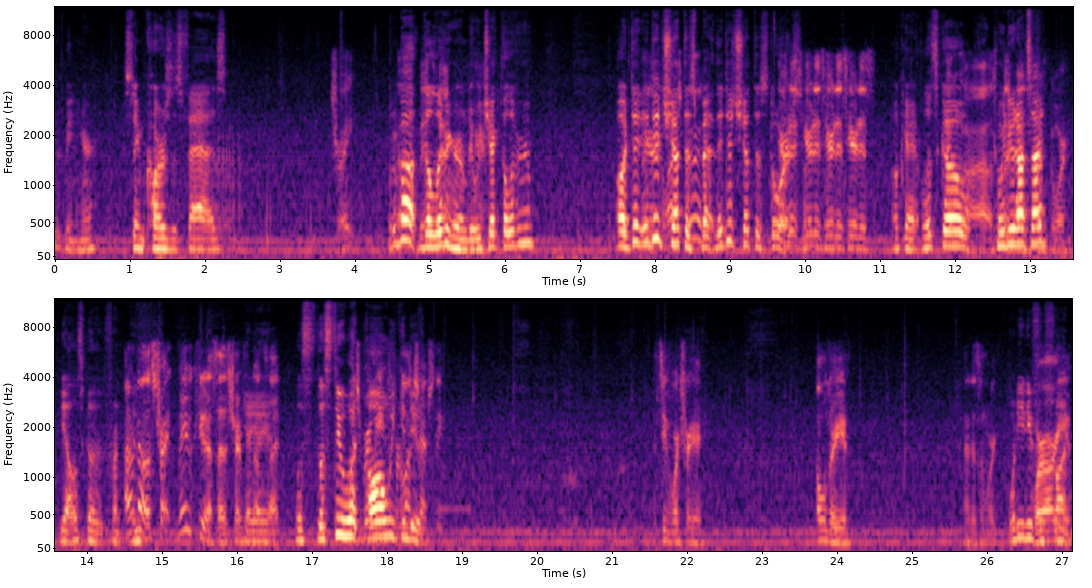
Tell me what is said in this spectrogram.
Could be in here. Same cars as Phas. That's right. What Uh, about mid the living room? Did we check the living room? Oh, it did. It did shut this. Ba- they did shut this door. Here it is. so- Here it is. Here it is. Here it is. Okay, let's go. Uh, let's Can we do it outside? Door. Yeah, let's go to the front. I don't know. Let's try. it. Maybe we can do it outside. Let's try it Yeah, yeah, yeah. Let's let's do what all we can lunch, do. Ashley? Let's see if it works right here. How old are you? That doesn't work. What do you do Where for are fun? you?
